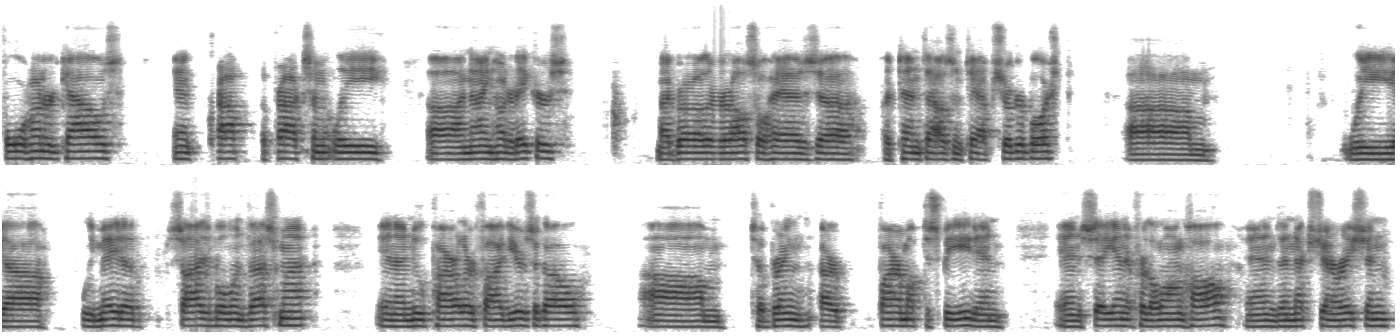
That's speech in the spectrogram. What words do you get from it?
400 cows and crop approximately uh, 900 acres. My brother also has a 10,000 tap sugar bush. Um, we uh, we made a sizable investment in a new parlor five years ago um, to bring our farm up to speed and and stay in it for the long haul. And the next generation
